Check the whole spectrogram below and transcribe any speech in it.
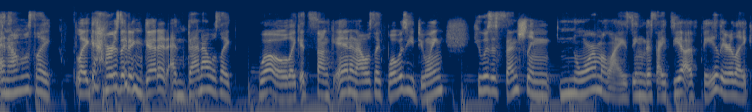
And I was like, like at first I didn't get it. And then I was like, whoa, like it sunk in. And I was like, what was he doing? He was essentially normalizing this idea of failure. Like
